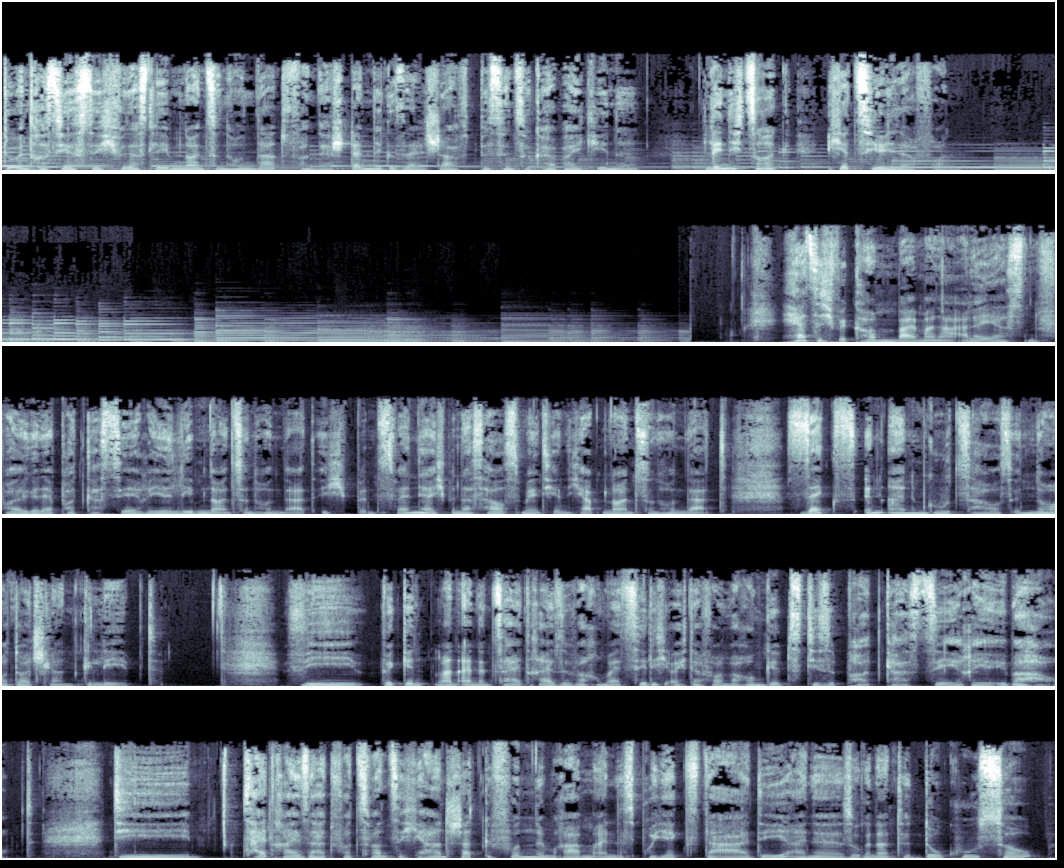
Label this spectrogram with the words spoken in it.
Du interessierst dich für das Leben 1900 von der Ständegesellschaft bis hin zur Körperhygiene? Lehn dich zurück, ich erzähle dir davon. Herzlich willkommen bei meiner allerersten Folge der Podcast-Serie Leben 1900. Ich bin Svenja, ich bin das Hausmädchen. Ich habe 1906 in einem Gutshaus in Norddeutschland gelebt. Wie beginnt man eine Zeitreise? Warum erzähle ich euch davon? Warum gibt es diese Podcast-Serie überhaupt? Die Zeitreise hat vor 20 Jahren stattgefunden im Rahmen eines Projekts der ARD, eine sogenannte Doku-Soap.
